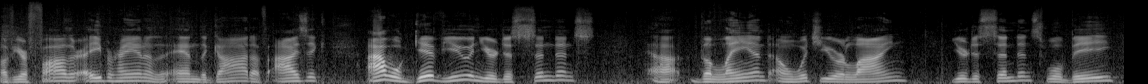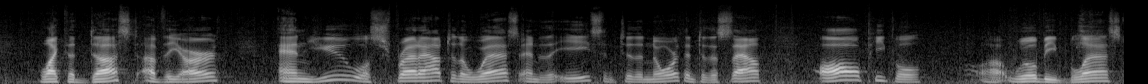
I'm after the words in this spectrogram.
of your father Abraham and the, God of Isaac. I will give you and your descendants uh, the land on which you are lying. Your descendants will be like the dust of the earth, and you will spread out to the west and to the east and to the north and to the south. All people uh, will be blessed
